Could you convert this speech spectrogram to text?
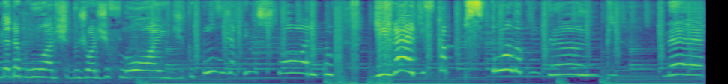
né, da morte do George Floyd, que o povo já tem um histórico de, né, de ficar pistola com Trump, né?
